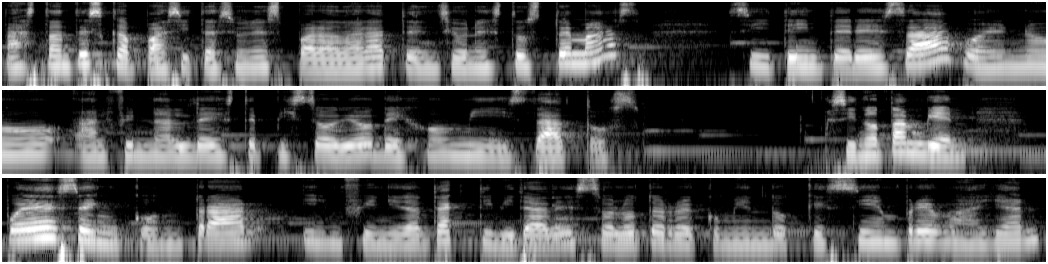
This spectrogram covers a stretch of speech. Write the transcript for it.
bastantes capacitaciones para dar atención a estos temas. Si te interesa, bueno, al final de este episodio dejo mis datos. Si no, también puedes encontrar infinidad de actividades, solo te recomiendo que siempre vayan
